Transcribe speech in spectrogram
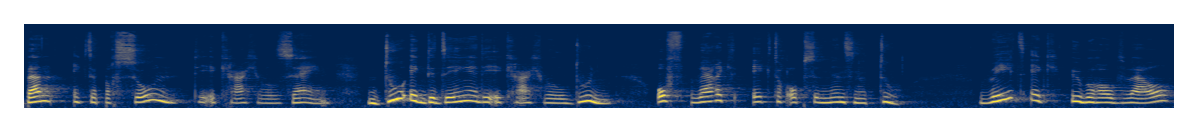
Ben ik de persoon die ik graag wil zijn? Doe ik de dingen die ik graag wil doen? Of werk ik er op zijn minst naartoe? Weet ik überhaupt wel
